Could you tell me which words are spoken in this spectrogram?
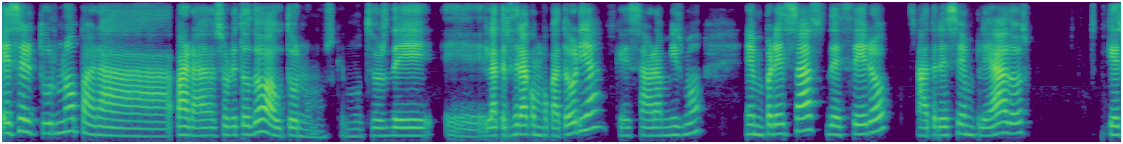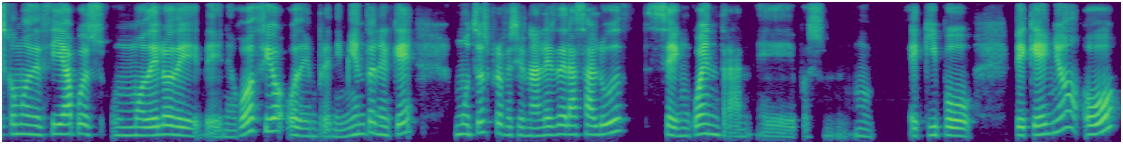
es el turno para, para sobre todo autónomos, que muchos de eh, la tercera convocatoria, que es ahora mismo empresas de cero a tres empleados, que es como decía, pues un modelo de, negocio o de emprendimiento en el que muchos profesionales de la salud se encuentran, eh, pues un equipo pequeño o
